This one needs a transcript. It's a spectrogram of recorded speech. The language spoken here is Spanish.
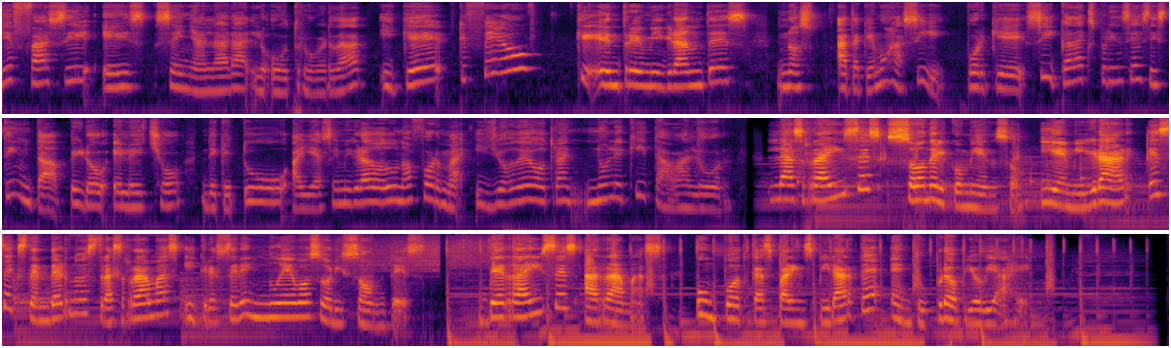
qué fácil es señalar al otro, ¿verdad? Y qué, qué feo que entre migrantes nos ataquemos así. Porque sí, cada experiencia es distinta, pero el hecho de que tú hayas emigrado de una forma y yo de otra no le quita valor. Las raíces son el comienzo y emigrar es extender nuestras ramas y crecer en nuevos horizontes. De raíces a ramas, un podcast para inspirarte en tu propio viaje.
